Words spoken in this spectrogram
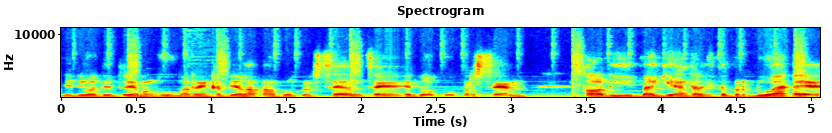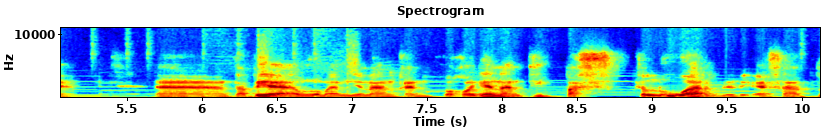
Jadi waktu itu emang Umar yang kerja 80%, saya 20%. Kalau dibagi antara kita berdua ya. Nah, tapi ya lumayan menyenangkan. Pokoknya nanti pas keluar dari S1,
